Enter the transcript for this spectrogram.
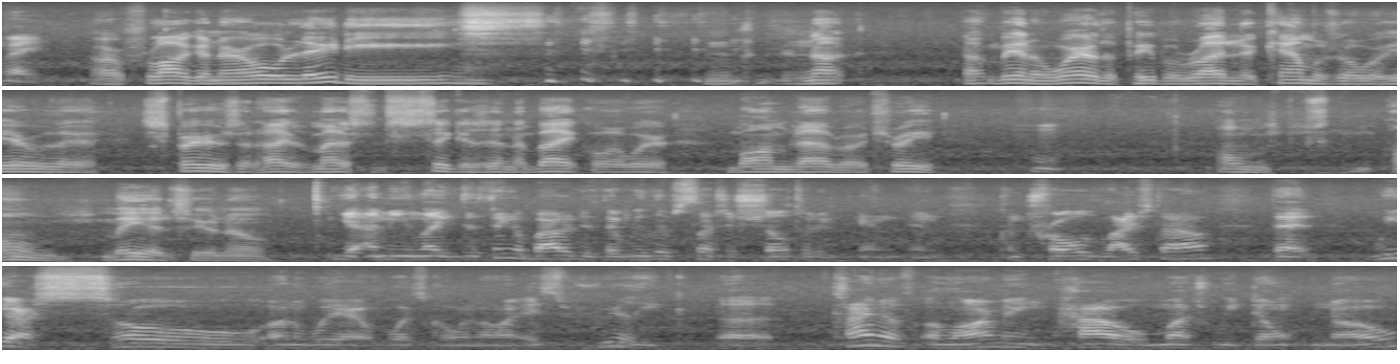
right. or flogging our old lady. Not not being aware of the people riding their camels over here with their spears that have massive stickers in the back while we're bombed out of a tree Hmm. on on meds, you know. Yeah, I mean, like the thing about it is that we live such a sheltered and, and controlled lifestyle that we are so unaware of what's going on. It's really uh, kind of alarming how much we don't know,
